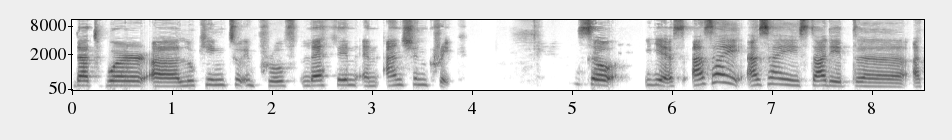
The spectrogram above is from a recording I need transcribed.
that were uh, looking to improve Latin and ancient Greek. So Yes, as I as I studied uh, at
